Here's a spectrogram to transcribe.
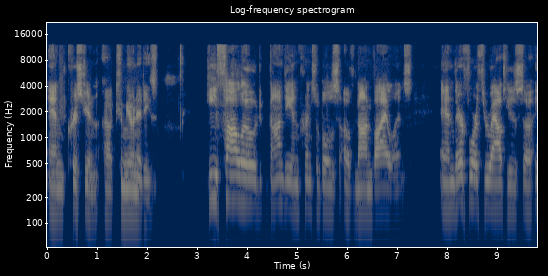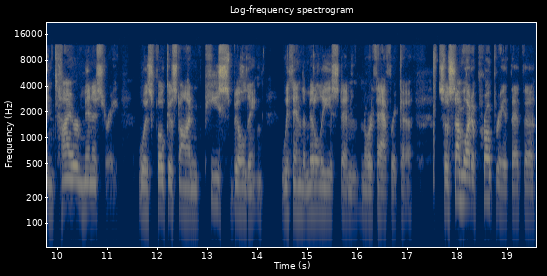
and Christian uh, communities. He followed Gandhian principles of nonviolence, and therefore, throughout his uh, entire ministry, was focused on peace building within the Middle East and North Africa. So, somewhat appropriate that the,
